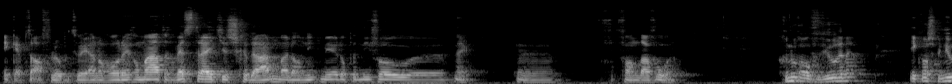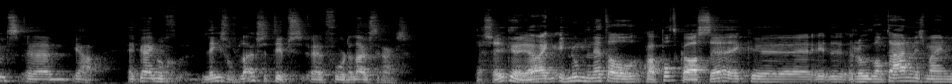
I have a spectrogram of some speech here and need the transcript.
ik heb de afgelopen twee jaar nog wel regelmatig wedstrijdjes gedaan. Maar dan niet meer op het niveau nee. van daarvoor. Genoeg over wielrennen. Ik was benieuwd, uh, ja, heb jij nog lees- of luistertips voor de luisteraars? Jazeker, ja. Ik, ik noemde net al qua podcast, hè. Ik, uh, Rode Lantaarn is mijn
